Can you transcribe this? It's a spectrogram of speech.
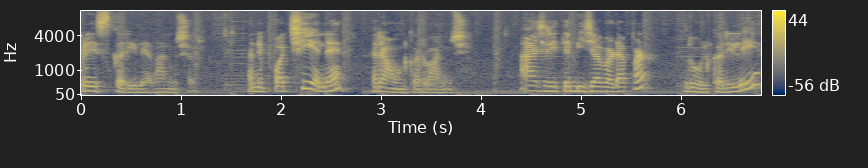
પ્રેસ કરી લેવાનું છે અને પછી એને રાઉન્ડ કરવાનું છે. આ જ રીતે બીજા વડા પણ રોલ કરી લઈએ.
